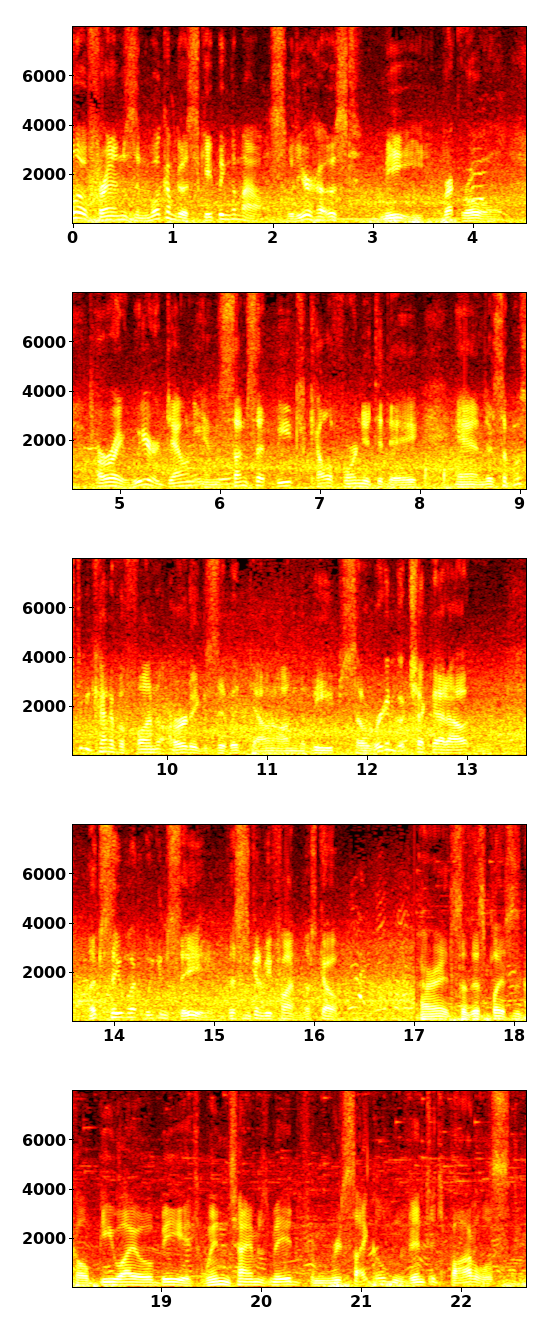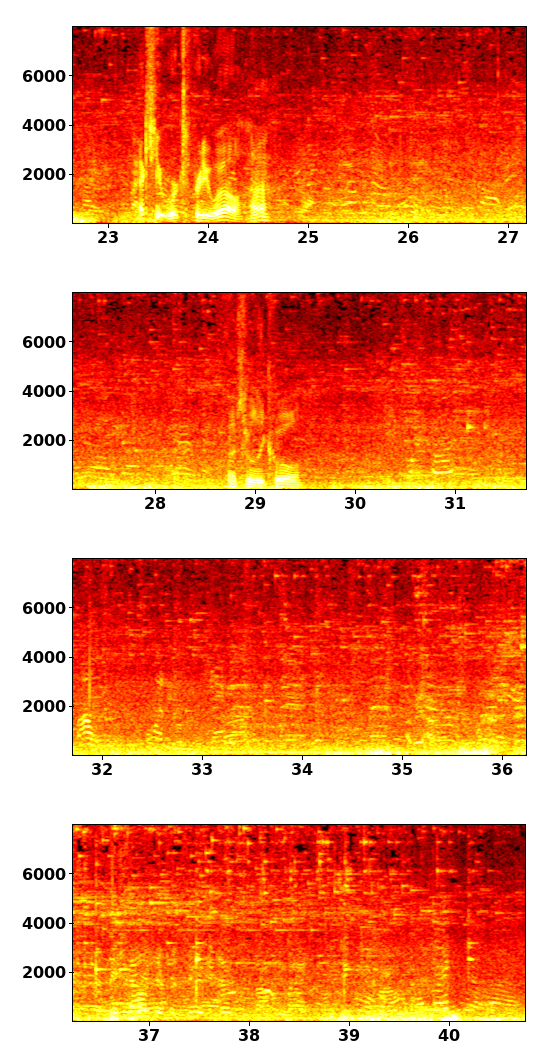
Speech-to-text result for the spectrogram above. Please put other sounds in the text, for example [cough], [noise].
Hello friends and welcome to Escaping the Mouse with your host, me, Breck Roll. Alright, we are down in Sunset Beach, California today and there's supposed to be kind of a fun art exhibit down on the beach so we're gonna go check that out and let's see what we can see. This is gonna be fun, let's go. Alright, so this place is called BYOB. It's wind chimes made from recycled and vintage bottles. Actually it works pretty well, huh? That's really cool.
